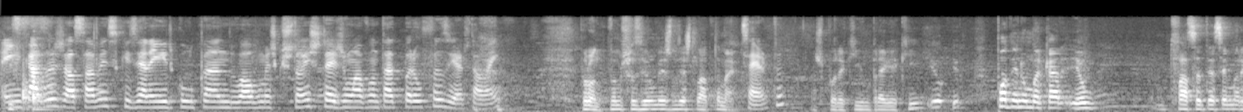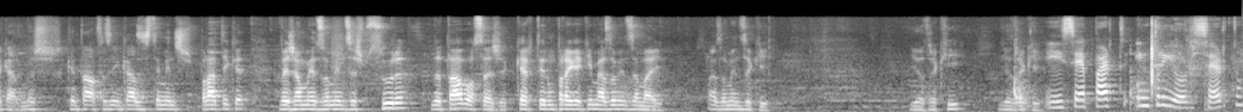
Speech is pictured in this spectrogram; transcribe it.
Em casa já sabem, se quiserem ir colocando algumas questões, estejam à vontade para o fazer, está bem? Pronto, vamos fazer o mesmo deste lado também. Certo? Vamos pôr aqui um prego aqui. Eu- eu- podem não marcar, eu faço até sem marcar, mas quem está a fazer em casa se tem menos prática, vejam mais ou menos a espessura da tábua, ou seja, quero ter um prego aqui mais ou menos a meio, mais ou menos aqui. E outro aqui, e outro aqui. E isso é a parte interior, certo?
